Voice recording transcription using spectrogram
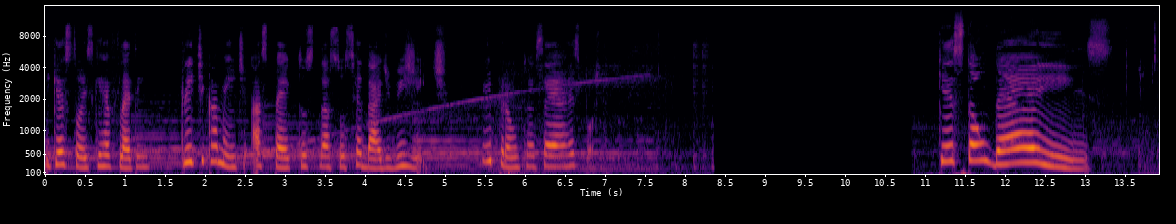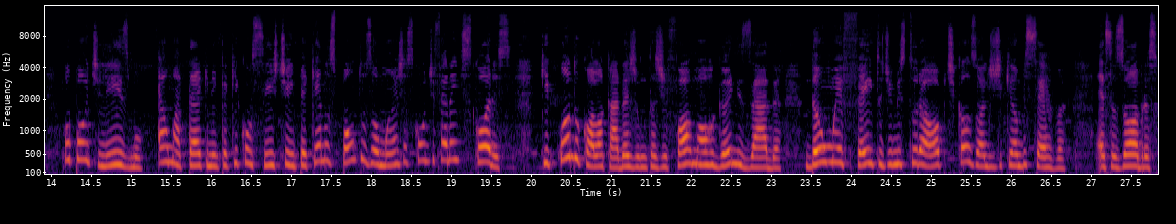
e questões que refletem criticamente aspectos da sociedade vigente. E pronto, essa é a resposta. Questão 10. O pontilhismo é uma técnica que consiste em pequenos pontos ou manchas com diferentes cores, que, quando colocadas juntas de forma organizada, dão um efeito de mistura óptica aos olhos de quem observa. Essas obras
